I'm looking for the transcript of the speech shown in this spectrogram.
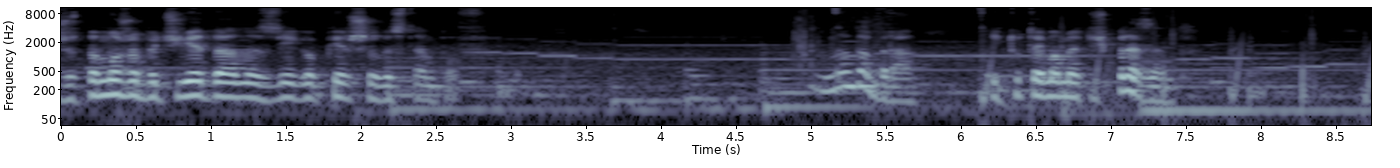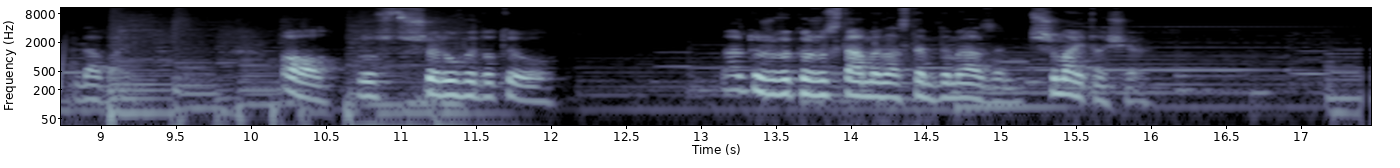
że to może być jeden z jego pierwszych występów. No dobra. I tutaj mamy jakiś prezent. Dawaj. O, plus trzy ruchy do tyłu. Ale to już wykorzystamy następnym razem. Trzymaj ta się.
